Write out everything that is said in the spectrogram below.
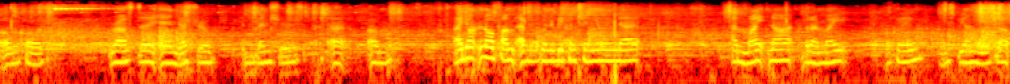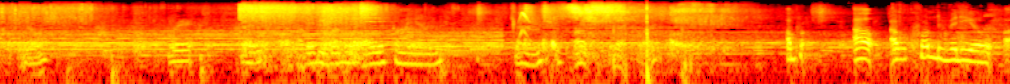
um, called Rasta and Industrial Adventures. Uh, um, I don't know if I'm ever going to be continuing that. I might not, but I might. Okay, just be on the lookout, you know, for it. 'Cause my baby brother is always coming in trying to mess up. So that's why. I'll, pro- I'll I'll record the video. uh,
